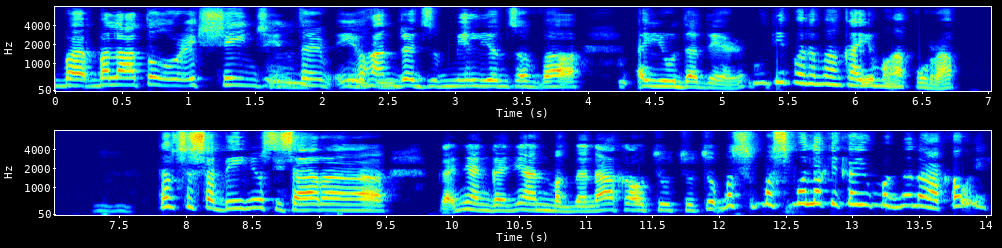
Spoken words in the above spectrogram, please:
ba- balato or exchange in Mm. term, yung Mm. hundreds of millions of uh, ayuda there. Hindi pa naman kayo mga kurap. Tapos sasabihin nyo si Sara, ganyan, ganyan, magnanakaw, tsu. Mas, mas malaki kayong magnanakaw eh.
